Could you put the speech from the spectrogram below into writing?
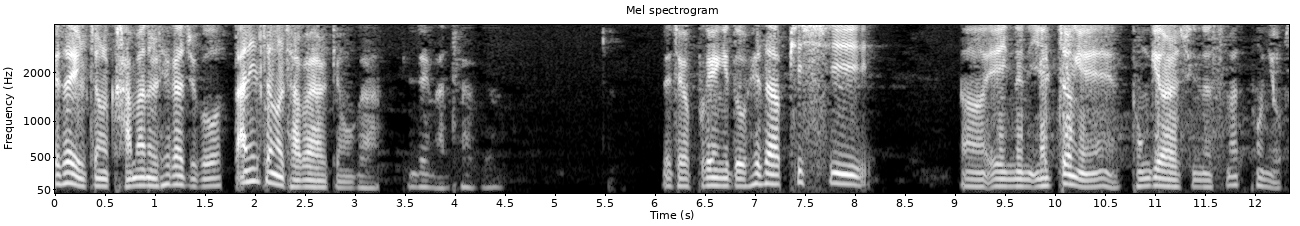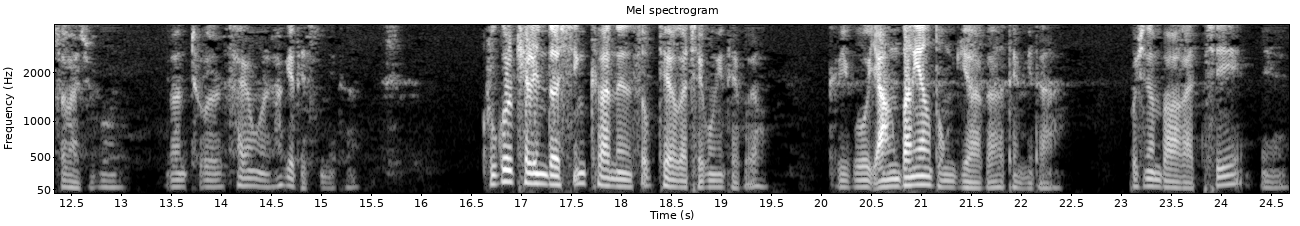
회사의 일정을 감안을 해가지고 딴 일정을 잡아야 할 경우가 굉장히 많더라고요. 근데 제가 불행히도 회사 PC에 있는 일정에 동기화할 수 있는 스마트폰이 없어가지고 이런 tool을 사용을 하게 됐습니다. 구글 캘린더 싱크하는 소프트웨어가 제공이 되고요. 그리고 양방향 동기화가 됩니다. 보시는 바와 같이 예,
